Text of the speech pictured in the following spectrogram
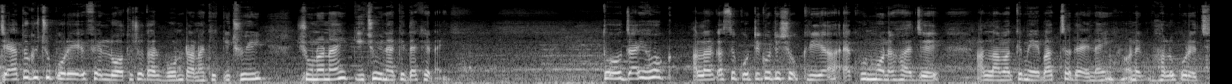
যে এত কিছু করে ফেলল, অথচ তার বোনটা নাকি কিছুই শোনা নাই, কিছুই নাকি দেখে নাই। তো যাই হোক, আল্লাহর কাছে কোটি কোটি শুক্রিয়া। এখন মনে হয় যে আল্লাহ আমাকে মেয়ে বাচ্চা দেয় নাই, অনেক ভালো করেছে,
